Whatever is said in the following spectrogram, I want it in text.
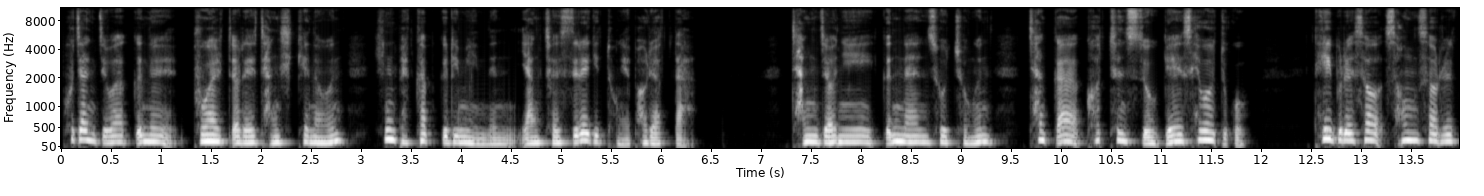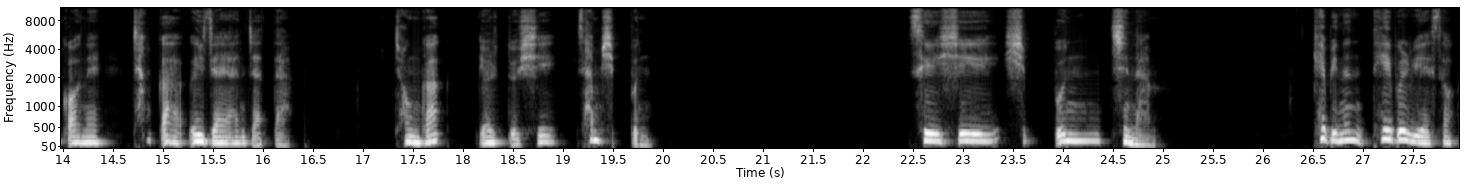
포장지와 끈을 부활절에 장식해 넣은 흰 백합 그림이 있는 양철 쓰레기통에 버렸다. 장전이 끝난 소총은 창가 커튼 속에 세워두고 테이블에서 성서를 꺼내 창가 의자에 앉았다. 정각 12시 30분. 3시 10분 지남. 케빈은 테이블 위에서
